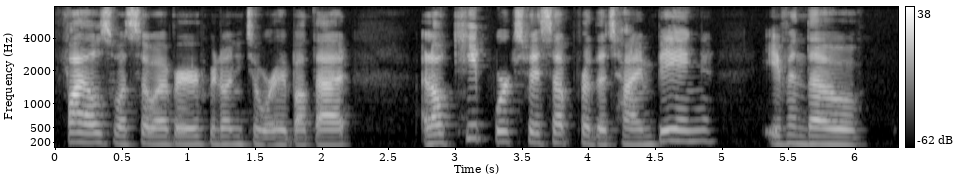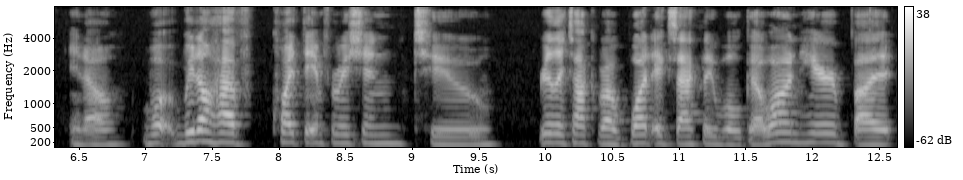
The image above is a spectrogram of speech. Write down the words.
files whatsoever. We don't need to worry about that. And I'll keep workspace up for the time being, even though, you know, we don't have quite the information to really talk about what exactly will go on here, but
